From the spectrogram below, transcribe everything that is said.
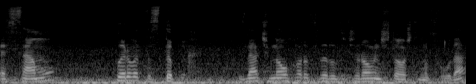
е само първата стъпка. Значи много хора са разочаровани, че е още на свобода.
